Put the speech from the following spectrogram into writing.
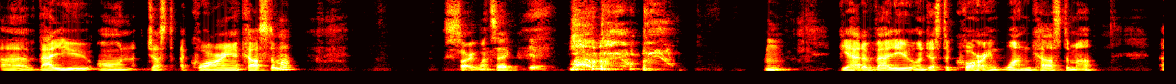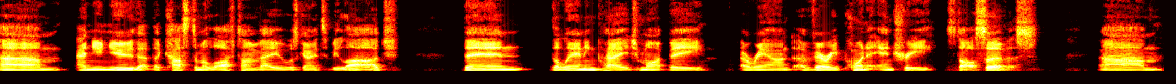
uh, value on just acquiring a customer. Sorry, one sec. Yep. hmm. If you had a value on just acquiring one customer um, and you knew that the customer lifetime value was going to be large, then the landing page might be around a very point of entry style service. Um,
